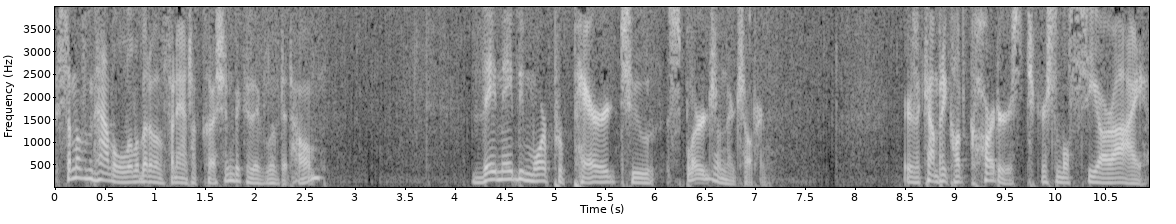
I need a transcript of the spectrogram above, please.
some of them have a little bit of a financial cushion because they've lived at home. They may be more prepared to splurge on their children. There's a company called Carter's, ticker symbol CRI.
